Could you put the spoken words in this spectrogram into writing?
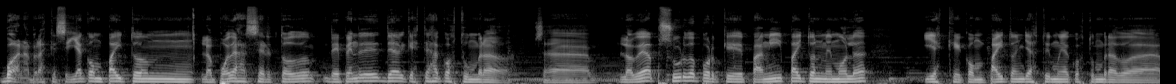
Bueno, pero es que si ya con Python lo puedes hacer todo, depende de al que estés acostumbrado. O sea, lo veo absurdo porque para mí Python me mola y es que con Python ya estoy muy acostumbrado a,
